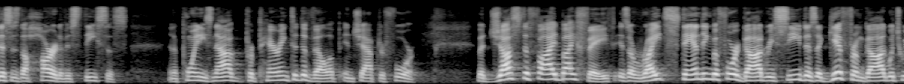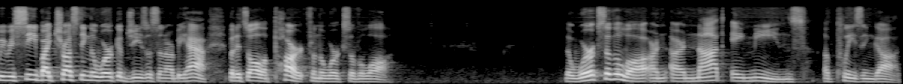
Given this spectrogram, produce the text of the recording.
This is the heart of his thesis, and a point he's now preparing to develop in chapter 4. But justified by faith is a right standing before God received as a gift from God, which we receive by trusting the work of Jesus in our behalf. But it's all apart from the works of the law. The works of the law are, are not a means of pleasing God.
